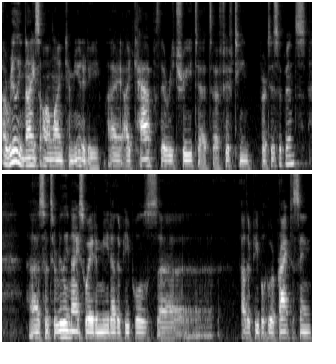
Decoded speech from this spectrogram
a, really nice online community. I, I cap the retreat at uh, 15 participants. Uh, so it's a really nice way to meet other people's uh, other people who are practicing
